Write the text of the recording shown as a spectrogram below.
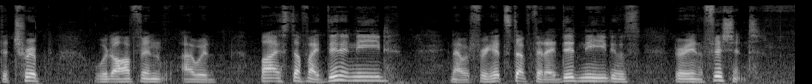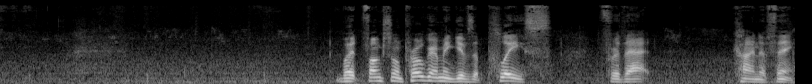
the trip would often, I would buy stuff I didn't need and I would forget stuff that I did need. It was very inefficient. But functional programming gives a place for that kind of thing.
